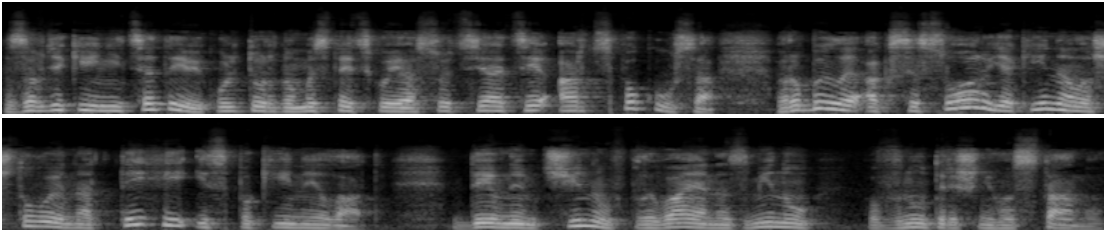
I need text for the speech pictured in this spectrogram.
завдяки ініціативі культурно-мистецької асоціації «Артспокуса» робили аксесуар, який налаштовує на тихий і спокійний лад. Дивним чином впливає на зміну внутрішнього стану.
